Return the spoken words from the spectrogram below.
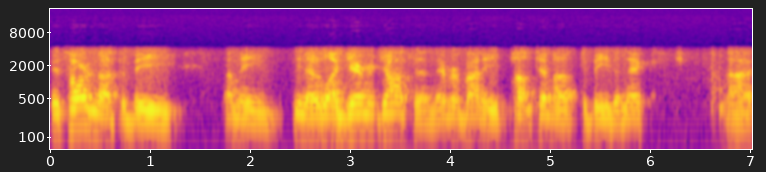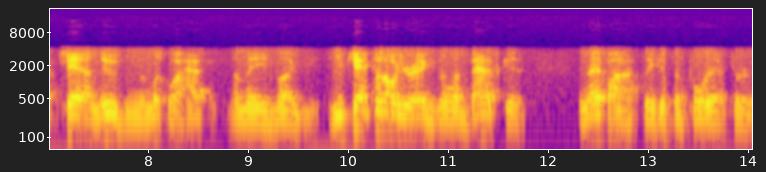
it's hard not to be. I mean, you know, like Jeremy Johnson. Everybody pumped him up to be the next uh, Cam Newton, and look what happened. I mean, like you can't put all your eggs in one basket, and that's why I think it's important for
